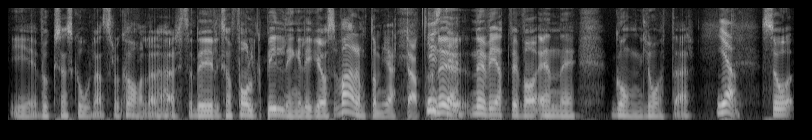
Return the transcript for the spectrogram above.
i Vuxenskolans lokaler här. Så det är liksom folkbildning ligger oss varmt om hjärtat. Och nu, det. nu vet vi vad en eh, gånglåt är. Ja, Så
